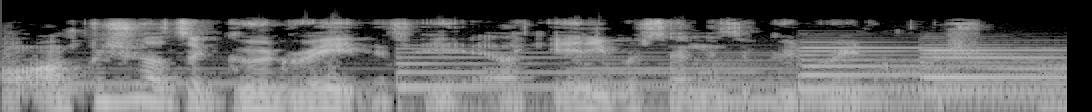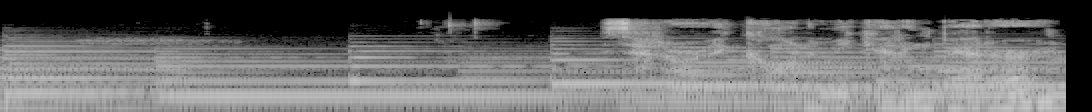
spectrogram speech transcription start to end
I'm pretty sure that's a good rate. If like 80% is a good rate, I'm pretty sure. Economy getting better?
